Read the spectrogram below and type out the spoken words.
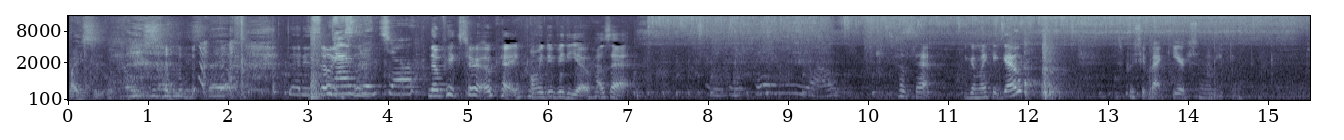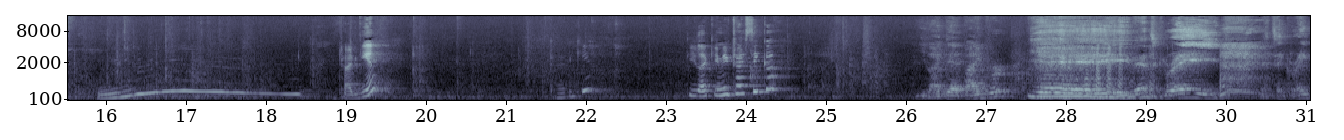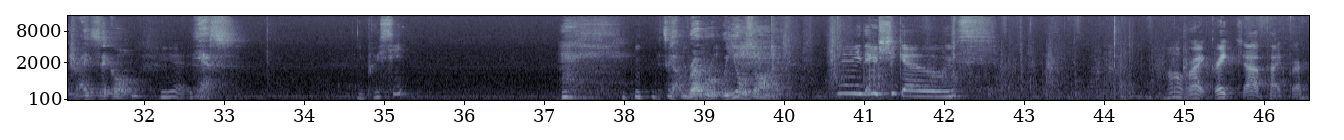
bicycle. How exciting is that? That is so No exciting. picture. No picture? Okay. Let me do video? How's that? How's that? You gonna make it go? Let's push it back here so maybe you can. Try it again. Try it again. Do you like your new tricycle? You like that, Piper? Yay! That's great. That's a great tricycle. Yes. Yes. You push it? It's got rubber wheels on it. Hey, there she goes. All right, great job, Piper.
